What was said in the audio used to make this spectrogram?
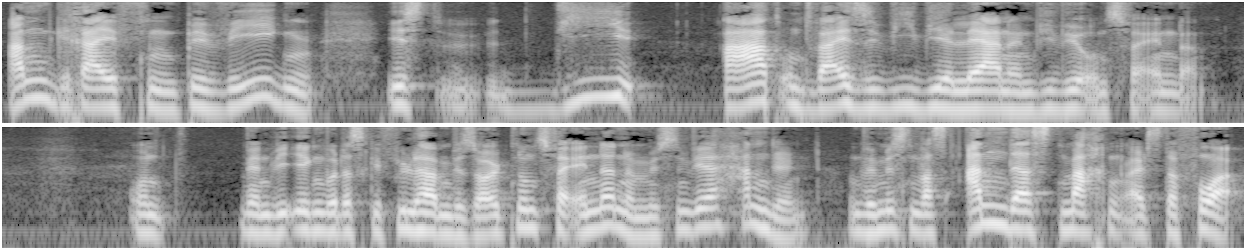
Angreifen, Bewegen ist die Art und Weise, wie wir lernen, wie wir uns verändern. Und wenn wir irgendwo das Gefühl haben, wir sollten uns verändern, dann müssen wir handeln. Und wir müssen was anders machen als davor.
